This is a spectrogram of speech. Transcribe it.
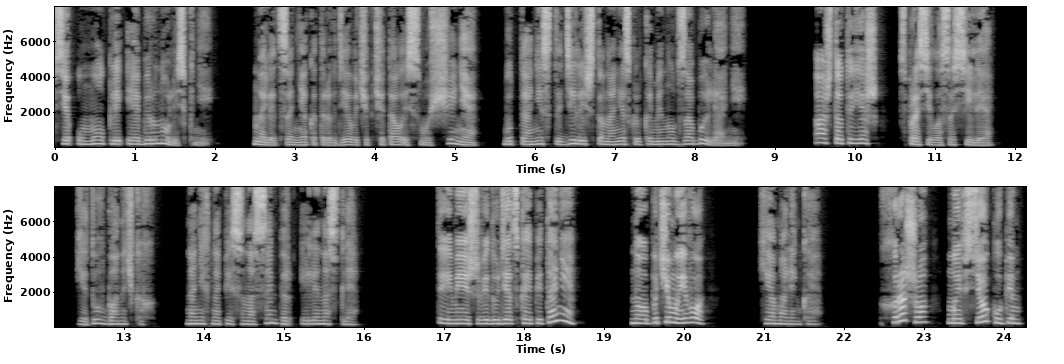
все умолкли и обернулись к ней. На лице некоторых девочек читалось смущение, будто они стыдились, что на несколько минут забыли о ней. «А что ты ешь?» — спросила Сосилия. «Еду в баночках. На них написано «Семпер» или «Настле». «Ты имеешь в виду детское питание? Но почему его?» «Я маленькая». «Хорошо, мы все купим»,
